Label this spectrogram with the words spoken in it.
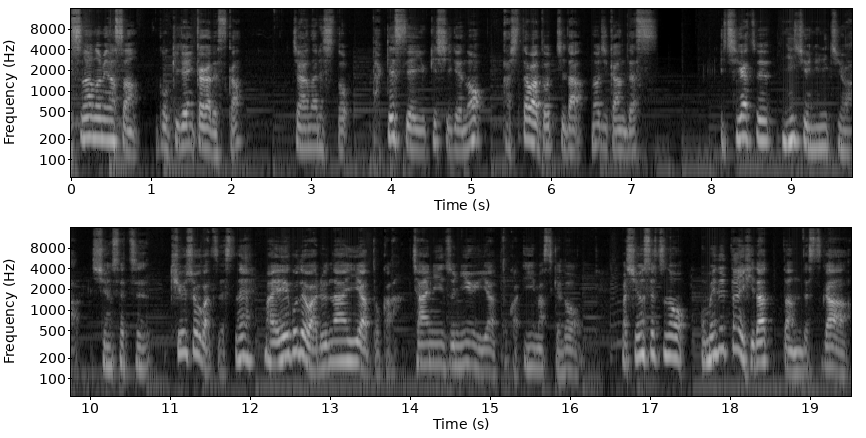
スナーの皆さん、ご機嫌いかがですか？ジャーナリスト、竹末幸重の明日はどっちだの時間です。1月22日は春節、旧正月ですね。まあ、英語ではルナーイヤーとか、チャイニーズニューイヤーとか言いますけど、まあ、春節のおめでたい日だったんですが、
